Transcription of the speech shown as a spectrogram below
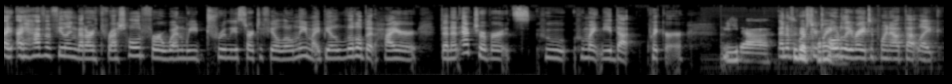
I, I have a feeling that our threshold for when we truly start to feel lonely might be a little bit higher than an extrovert's who who might need that quicker. Yeah. And of course, you're point. totally right to point out that, like,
